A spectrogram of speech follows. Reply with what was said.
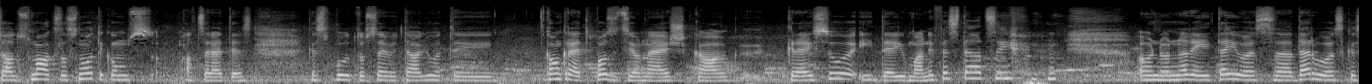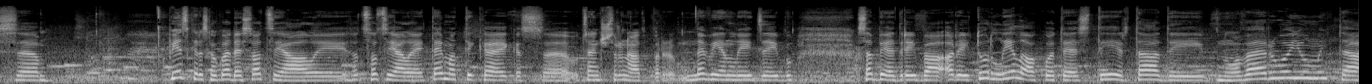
tādus mākslas notikumus, atcerēties, kas būtu sevi tā ļoti konkrēti pozicionējuši kā kreiso ideju manifestāciju. un, un arī tajos darbos, kas pieskaras kaut kādai sociāli, sociālajai tematikai, kas cenšas runāt par nevienlīdzību sabiedrībā arī tur lielākoties tie ir tādi novērojumi, tā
